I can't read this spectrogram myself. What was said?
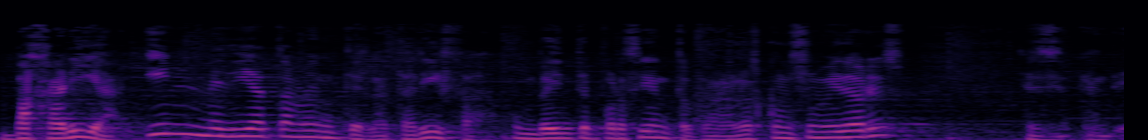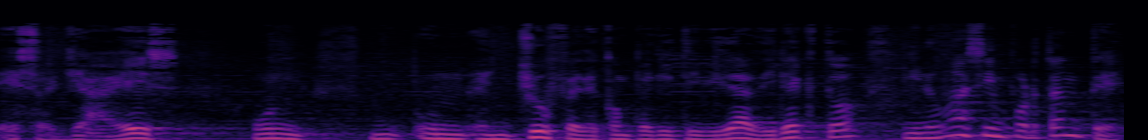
bajaría inmediatamente la tarifa un 20% para los consumidores, eso ya es un, enchufe de competitividad directo y lo más importante,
